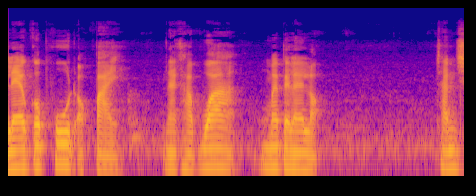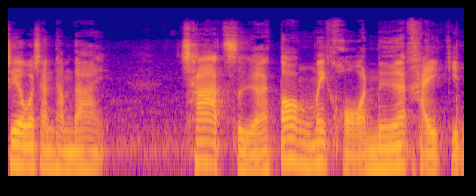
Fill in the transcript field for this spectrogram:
แล้วก็พูดออกไปนะครับว่าไม่เป็นไรหรอก ฉันเชื่อว่าฉันทำได้ ชาติเสือต้องไม่ขอเนื้อใครกิน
